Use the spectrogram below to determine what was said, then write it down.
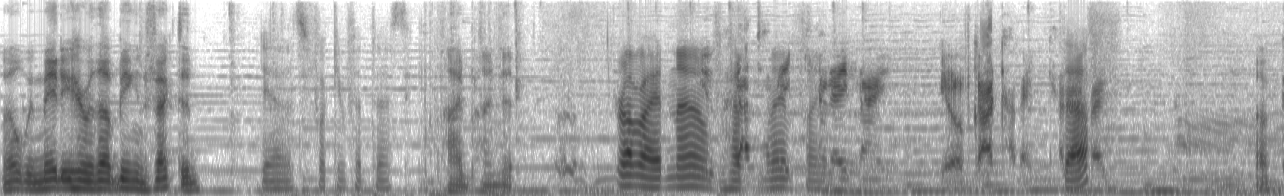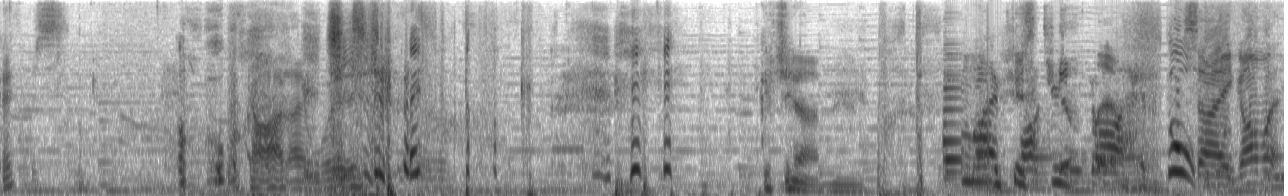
Well, we made it here without being infected. Yeah, that's fucking fantastic. Hide behind it. Alright, now You've have got to to make fight. it night. You've got to make it Daff? night. Okay. God, I wish. Jesus Christ, what the fuck? Good job, man. Oh my Just fucking killed god! Oh! Sorry, go on,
